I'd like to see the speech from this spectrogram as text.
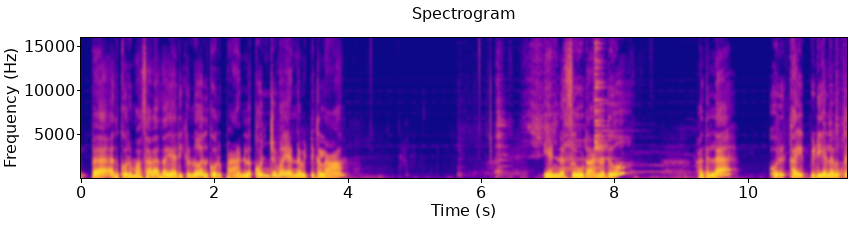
இப்போ அதுக்கு ஒரு மசாலா தயாரிக்கணும். அதுக்கு ஒரு பேனில் கொஞ்சமாக எண்ணெய் விட்டுக்கலாம். எண்ணெய் சூடானதும் அதில் ஒரு கைப்பிடி அளவுக்கு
